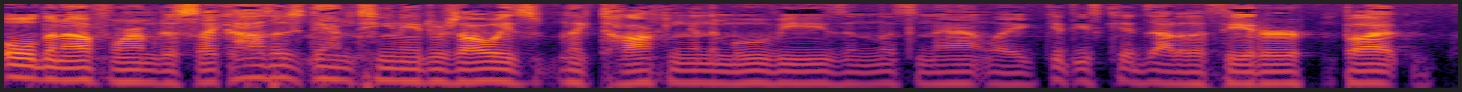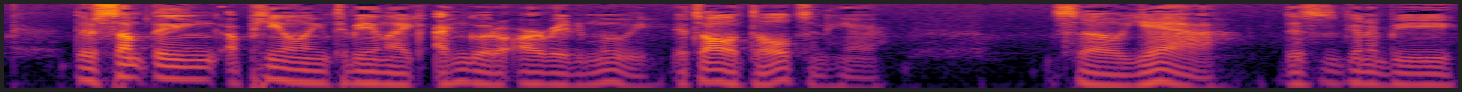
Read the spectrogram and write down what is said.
old enough where I'm just like, oh, those damn teenagers always like talking in the movies and this and that. Like, get these kids out of the theater. But there's something appealing to being like, I can go to R-rated movie. It's all adults in here. So yeah, this is gonna be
